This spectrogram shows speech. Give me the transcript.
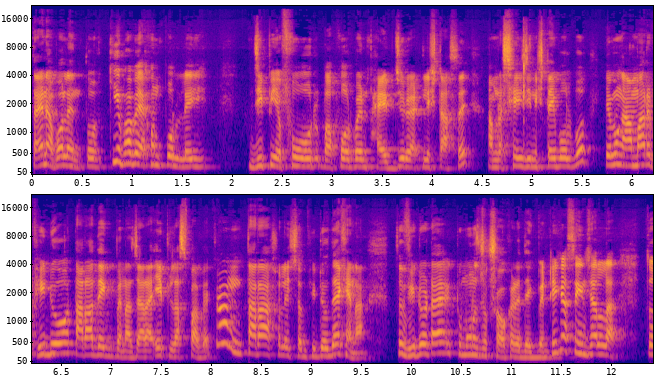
তাই না বলেন? তো কীভাবে এখন পড়লেই জিপিএ ফোর বা four point five zero at least আছে? আমরা সেই জিনিসটাই বলব। এবং আমার ভিডিও তারা দেখবে না, যারা এ প্লাস পাবে। কারণ তারা আসলে এইসব ভিডিও দেখে না। তো ভিডিওটা একটু মনোযোগ সহকারে দেখবেন, ঠিক আছে? ইনশাল্লাহ তো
